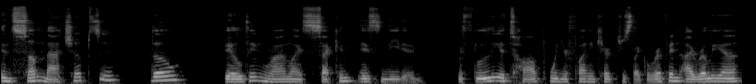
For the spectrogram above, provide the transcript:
In some matchups, though, building Rylai's second is needed with Lillia top, when you're fighting characters like Riven, Irelia,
